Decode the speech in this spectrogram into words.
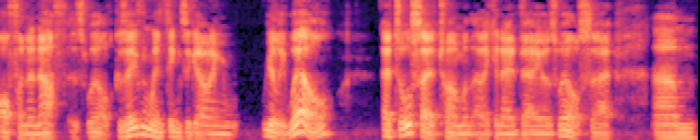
often enough as well. Because even when things are going really well, that's also a time when they can add value as well. So, um,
